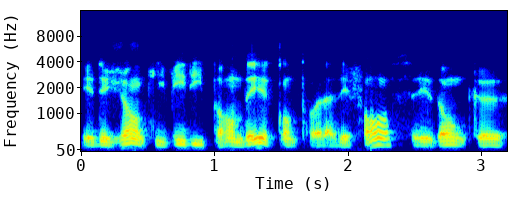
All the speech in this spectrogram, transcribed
et des gens qui vilipendaient contre la défense et donc euh,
